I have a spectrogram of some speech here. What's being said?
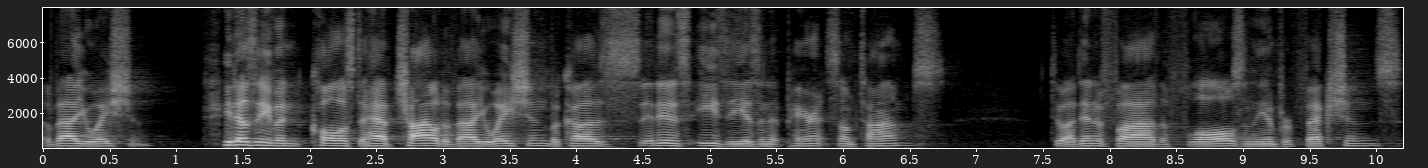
evaluation. He doesn't even call us to have child evaluation because it is easy, isn't it, parents, sometimes to identify the flaws and the imperfections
